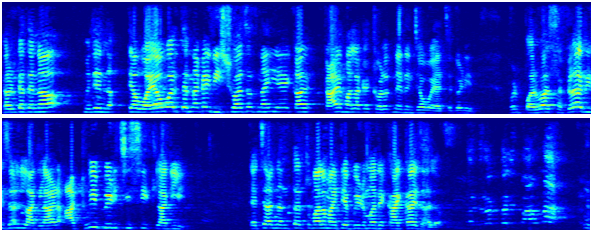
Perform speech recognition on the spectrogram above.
कारण का त्यांना म्हणजे त्या वयावर त्यांना काही विश्वासच नाहीये. का काय मला काही कळत नाही त्यांच्या वयाचं गणित. पण परवा सगळा रिझल्ट लागला आणि आठवी बीडची सीट लागली. त्याच्यानंतर तुम्हाला माहितीये बीडमध्ये काय काय झालं.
